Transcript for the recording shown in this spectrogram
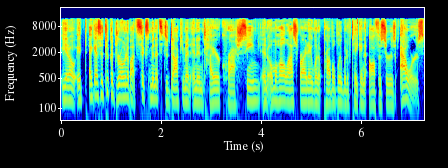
you know, it, I guess it took a drone about six minutes to document an entire crash scene in Omaha last Friday when it probably would have taken officers hours.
